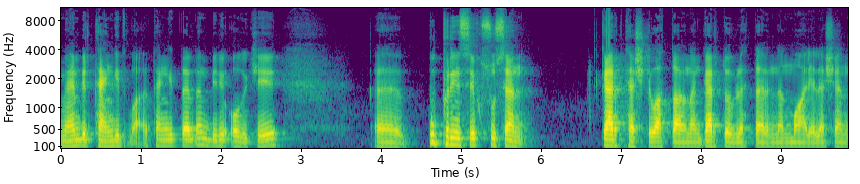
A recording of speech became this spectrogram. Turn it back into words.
müəyyən bir tənqid var. Tənqidlərdən biri odur ki, Bu prinsip xüsusən qərb təşkilatlarından, qərb dövlətlərindən maliyyələşən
